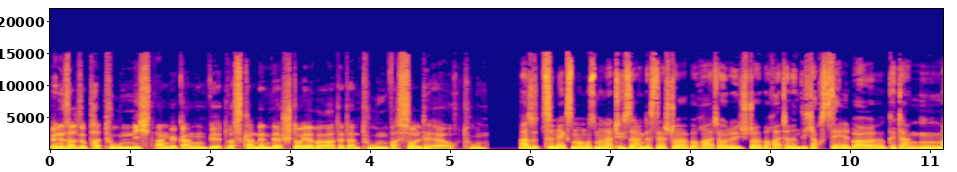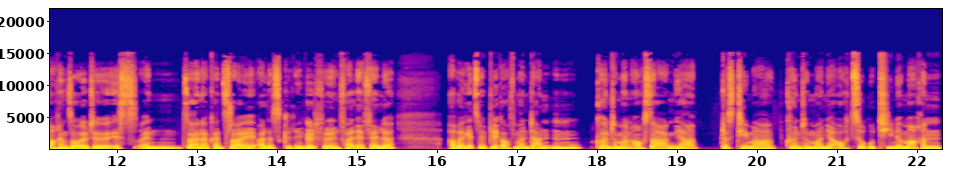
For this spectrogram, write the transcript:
Wenn es also partout nicht angegangen wird, was kann denn der Steuerberater dann tun? Was sollte er auch tun? Also zunächst mal muss man natürlich sagen, dass der Steuerberater oder die Steuerberaterin sich auch selber Gedanken machen sollte. Ist in seiner Kanzlei alles geregelt für den Fall der Fälle? Aber jetzt mit Blick auf Mandanten könnte man auch sagen, ja, das Thema könnte man ja auch zur Routine machen,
